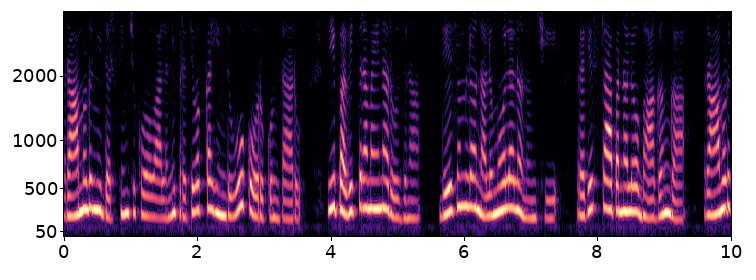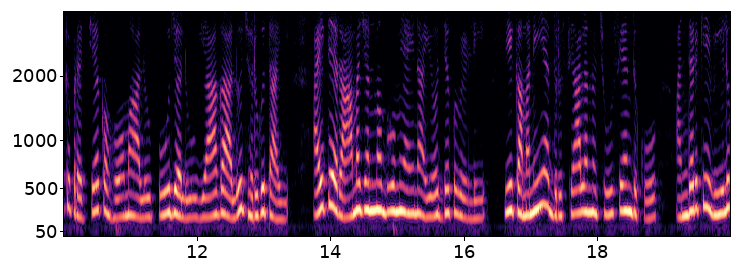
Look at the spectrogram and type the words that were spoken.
రాముడిని దర్శించుకోవాలని ప్రతి ఒక్క హిందువు కోరుకుంటారు. ఈ పవిత్రమైన రోజున దేశంలో నలుమూలల నుంచి ప్రతిష్టాపనలో భాగంగా రాముడికి ప్రత్యేక హోమాలు పూజలు యాగాలు జరుగుతాయి. అయితే రామ జన్మభూమి అయిన అయోధ్యకు వెళ్ళి ఈ కమనీయ దృశ్యాలను చూసేందుకు అందరికీ వీలు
